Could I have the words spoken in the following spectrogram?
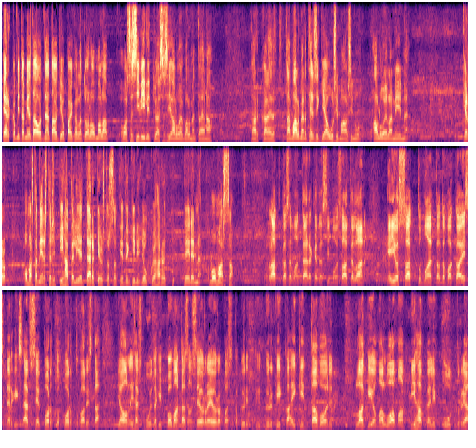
Erkka, mitä mieltä olet? Näet Autio paikalla tuolla omalla, omassa siviilityössäsi aluevalmentajana tarkkailet, tai valmennat Helsinki ja Uusimaa sinun alueella, niin kerro omasta mielestäsi pihapelien tärkeys tuossa tietenkin joukkueharjoitteiden lomassa ratkaisevan tärkeää, Simo. Jos ajatellaan, ei ole sattumaa, että ota vaikka esimerkiksi FC Porto Portugalista ja on lisäksi muitakin kovan tason seuroja Euroopassa, jotka pyrkii, pyrkii kaikin tavoin nyt plagioimaan, luomaan pihapelikulttuuria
